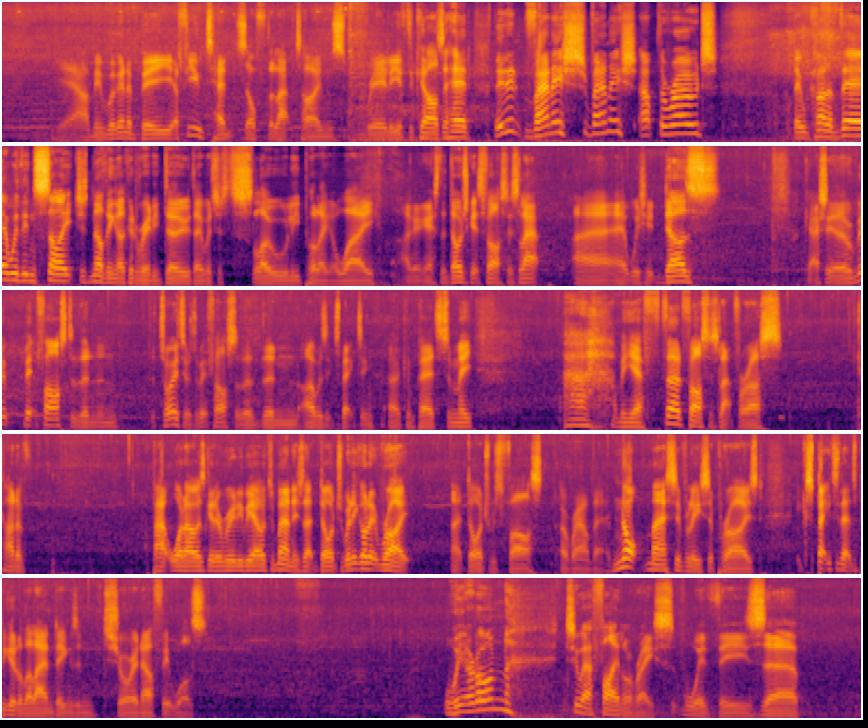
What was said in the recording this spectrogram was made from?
Yeah, I mean, we're going to be a few tenths off the lap times, really, if the car's ahead. They didn't vanish, vanish up the road. they were kind of there within sight, just nothing I could really do. They were just slowly pulling away. I guess the Dodge gets fastest lap, uh, which it does. Actually, they're a bit, bit faster than, the Toyota was a bit faster than, than I was expecting uh, compared to me. Uh, I mean, yeah, third fastest lap for us. Kind of about what I was going to really be able to manage that Dodge. When it got it right, that Dodge was fast around there. Not massively surprised. Expected that to be good on the landings, and sure enough, it was. We're on to our final race with these, uh,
